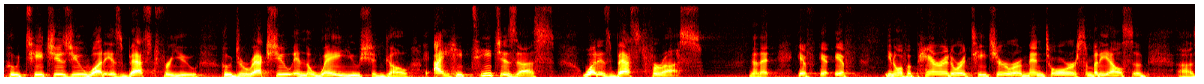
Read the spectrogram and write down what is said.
who teaches you what is best for you who directs you in the way you should go. I, he teaches us what is best for us. Now that if, if, you know, if a parent or a teacher or a mentor or somebody else, a, a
